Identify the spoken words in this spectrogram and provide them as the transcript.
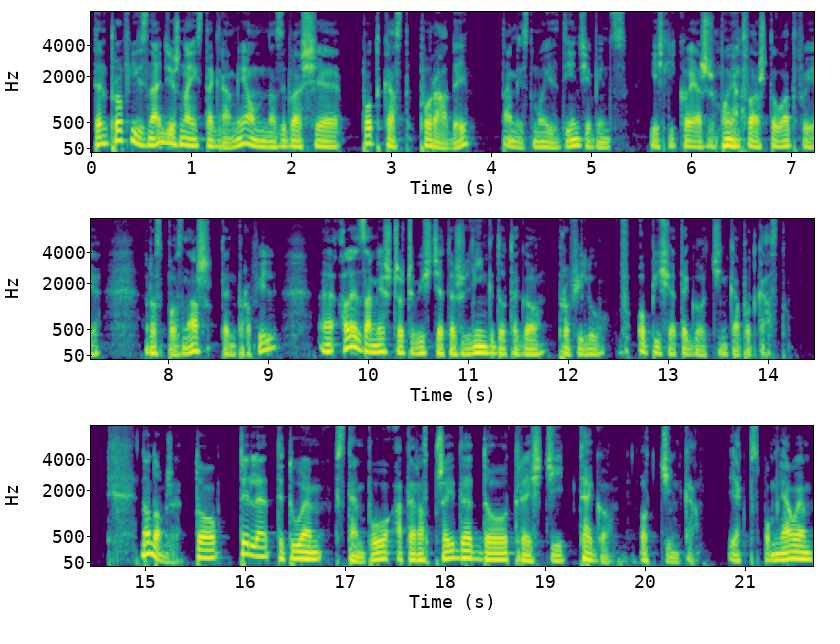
Ten profil znajdziesz na Instagramie, on nazywa się Podcast Porady. Tam jest moje zdjęcie, więc jeśli kojarzysz moją twarz, to łatwo je rozpoznasz, ten profil, e, ale zamieszczę oczywiście też link do tego profilu w opisie tego odcinka podcastu. No dobrze, to tyle tytułem wstępu, a teraz przejdę do treści tego odcinka. Jak wspomniałem,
